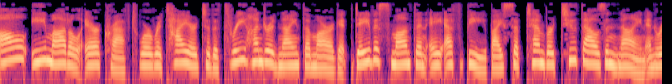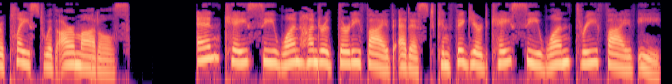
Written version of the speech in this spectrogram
All E-model aircraft were retired to the 309th AMARG at Davis-Monthan AFB by September 2009 and replaced with R models. NKC 135 EDIST configured KC 135E.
